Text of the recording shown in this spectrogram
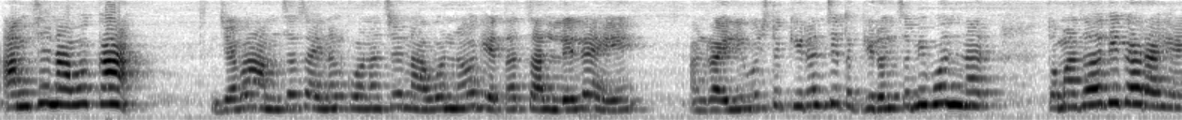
आमचे नावं का? जेव्हा आमचं चॅनल कोणाचे नावं न घेता चाललेलं आहे आणि राहिली गोष्ट किरणची तर किरणचं मी बोलणार. तो माझा अधिकार आहे.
